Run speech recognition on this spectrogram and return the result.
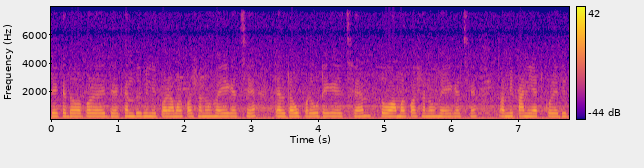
ডেকে দেওয়ার পরে দেখেন দুই মিনিট পরে আমার কষানো হয়ে গেছে, তেলটা উপরে উঠে গেছে, তো আমার কষানো হয়ে গেছে। তো আমি পানি অ্যাড করে দিব।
